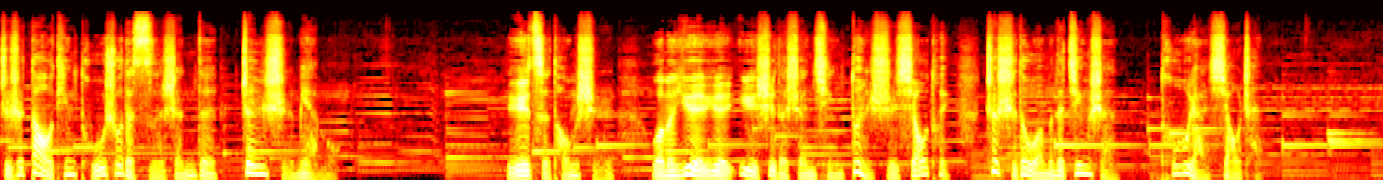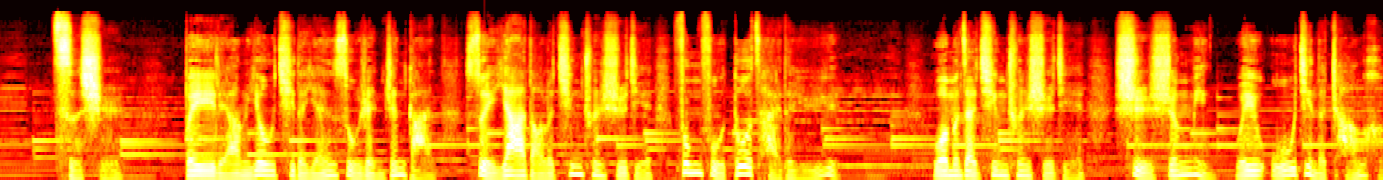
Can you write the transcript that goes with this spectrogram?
只是道听途说的死神的真实面目。与此同时，我们跃跃欲试的神情顿时消退，这使得我们的精神突然消沉。此时，悲凉幽戚的严肃认真感，遂压倒了青春时节丰富多彩的愉悦。我们在青春时节视生命为无尽的长河，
